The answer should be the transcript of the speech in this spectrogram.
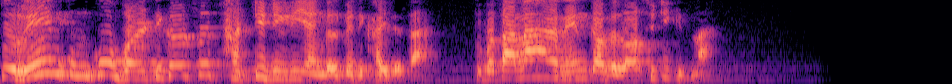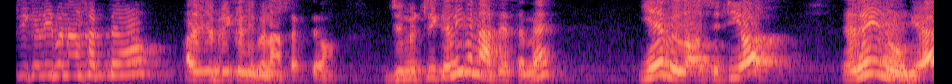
तो रेन तुमको वर्टिकल से 30 डिग्री एंगल पे दिखाई देता है। तो बताना है रेन का वेलोसिटी कितना है। ज्योमेट्रिकली बना सकते हो अल्जेब्रिकली बना सकते हो। ज्योमेट्रिकली बनाते समय ये वेलोसिटी ऑफ़ रेन हो गया,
